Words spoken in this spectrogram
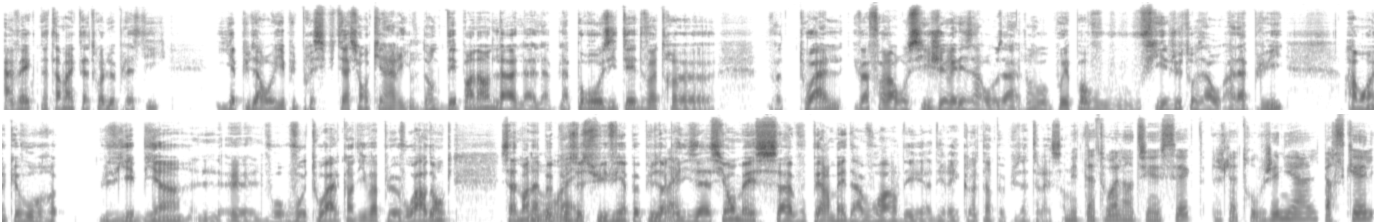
avec, notamment avec la toile de plastique, il n'y a, plus d'arro- il y a plus de précipitations qui arrivent. Mhm. Donc, dépendant de la, la- la- la porosité de votre, euh, votre toile, il va falloir aussi gérer les arrosages. Donc, vous ne pouvez pas vous, vous fier juste aux à la pluie, à moins que vous releviez bien le- euh, vos, vos toiles quand il va pleuvoir. Donc, ça demande un peu Ouais. plus de suivi, un peu plus d'organisation, mais ça vous permet d'avoir des, des récoltes un peu plus intéressantes. Mais ta toile anti-insecte, je la trouve géniale parce qu'elle,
